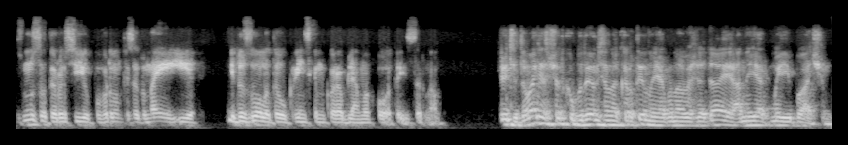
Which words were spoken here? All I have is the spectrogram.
змусити Росію повернутися до неї і, і дозволити українським кораблям виходити із зерном? Дивіться, давайте спочатку подивимося на картину, як вона виглядає, а не як ми її бачимо.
